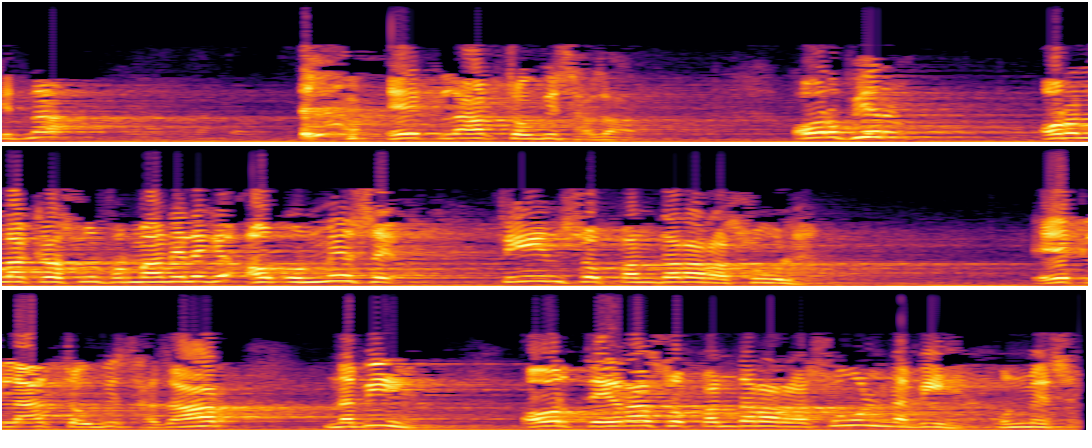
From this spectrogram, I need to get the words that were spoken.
کتنا؟ ایک لاکھ چوبیس ہزار۔ اور پھر، اور اللہ کے رسول فرمانے لگے، اور ان میں سے تین سو پندرہ رسول ہیں۔ ایک لاکھ چوبیس ہزار نبی ہیں، اور تیرہ سو پندرہ رسول نبی ہیں ان میں سے۔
